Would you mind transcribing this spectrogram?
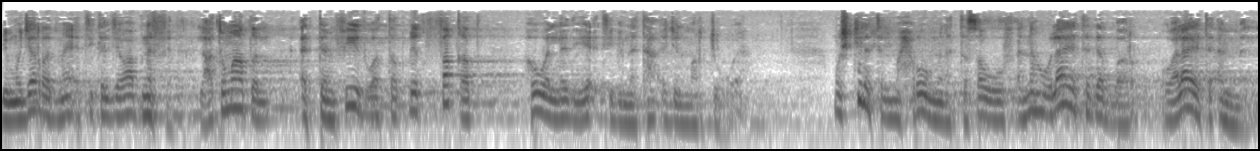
بمجرد ما يأتيك الجواب نفذ. لا تماطل. التنفيذ والتطبيق فقط هو الذي يأتي بالنتائج المرجوة. مشكلة المحروم من التصوف أنه لا يتدبر ولا يتأمل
